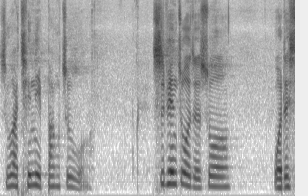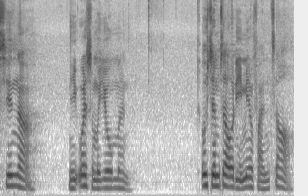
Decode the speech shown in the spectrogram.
主啊，请你帮助我。诗篇作者说：“我的心啊，你为什么忧闷？为什么在我里面烦躁？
